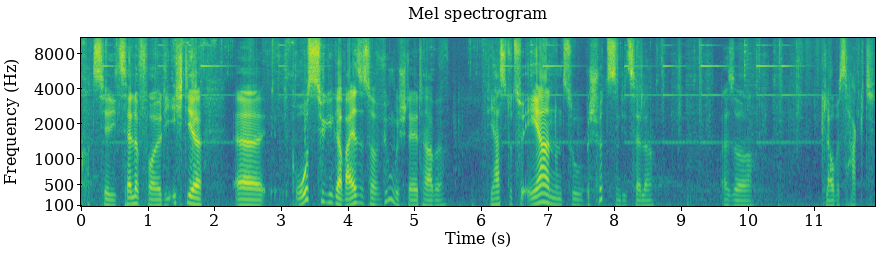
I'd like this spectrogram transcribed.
Kotzt hier die Zelle voll, die ich dir äh, großzügigerweise zur Verfügung gestellt habe. Die hast du zu ehren und zu beschützen, die Zelle. Also, ich glaube, es hackt.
